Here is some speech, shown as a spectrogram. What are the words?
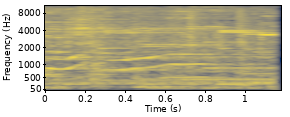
Hả?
